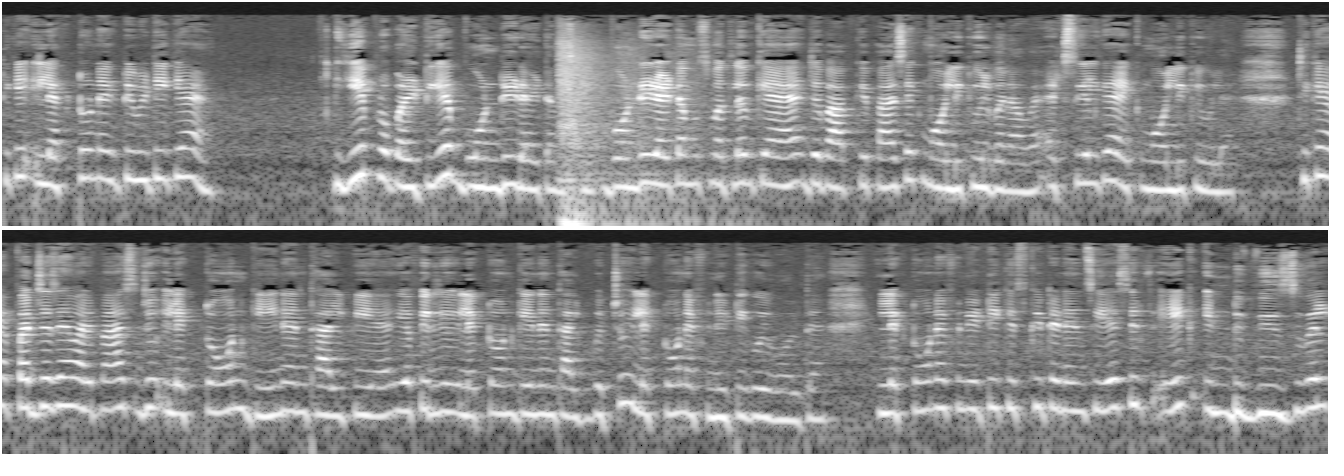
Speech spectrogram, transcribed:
ठीक है? इलेक्ट्रोनेगेटिविटी क्या है? ये प्रॉपर्टी है बॉन्ड्रीड आइटम्स की। बॉन्डेड आइटम्स मतलब क्या है? जब आपके पास एक मॉलिक्यूल बना हुआ है एच क्या है? एक मॉलिक्यूल है। ठीक है? पर जैसे हमारे पास जो इलेक्ट्रॉन गेन एंथैल्पी है, या फिर जो इलेक्ट्रॉन गेन एंथैल्पी बच्चों, इलेक्ट्रॉन एफिनिटी को ही बोलते हैं। इलेक्ट्रॉन एफिनिटी किसकी टेंडेंसी है? सिर्फ़ एक इंडिविजुअल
